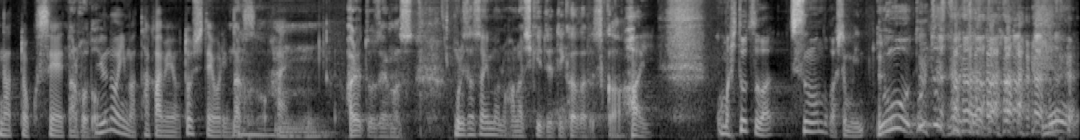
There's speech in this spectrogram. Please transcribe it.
納得性というのを今高めようとしております。はい、ありがとうございます。森澤さん今の話聞いてていかがですか？はい。まあ一つは質問とかしてもいい。おおどんどん質問もう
